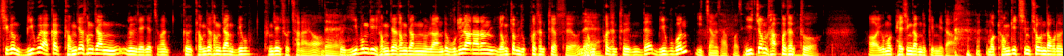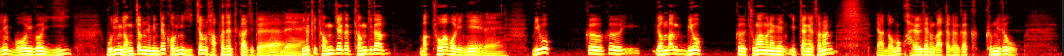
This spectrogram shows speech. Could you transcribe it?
지금 미국의 아까 경제 성장률 얘기했지만 그 경제 성장 미국 굉장히 좋잖아요. 네. 그 2분기 경제 성장률 나왔는데 우리나라는 0.6%였어요. 네. 0%인데 미국은 2.4%. 2.4%. 네. 어, 이거 뭐 배신감 느낍니다. 뭐 경기 침체 온다고 그러더니 뭐 이거 이 우린 0.6인데 거기는 2.4%까지 돼. 네. 이렇게 경제가 경기가 막 좋아 버리니 네. 미국 그, 그 연방 미국 그 중앙은행의 입장에서는 야 너무 과열되는 것 같다. 그러니까 그 금리를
